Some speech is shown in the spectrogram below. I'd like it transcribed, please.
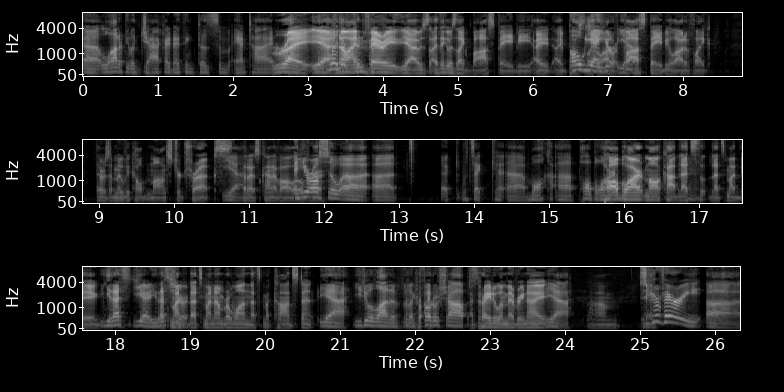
uh, a lot of people like Jack I think does some anti right, yeah. Whether- no, I'm it's like- very yeah. I was I think it was like Boss Baby. I I posted Oh, like, yeah, lot you're- of yeah. Boss Baby. A lot of like there was a movie called Monster Trucks. Yeah. that I was kind of all And over. you're also uh uh uh, what's that? Uh, Mall, uh, Paul Blart. Paul Blart, Mall Cop. That's that's my big. Yeah, that's yeah, that's, that's my your, that's my number one. That's my constant. yeah. You do a lot of I like pr- I- photoshops. I and- pray to him every night. Yeah. Um, So yeah. you're very. Uh,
